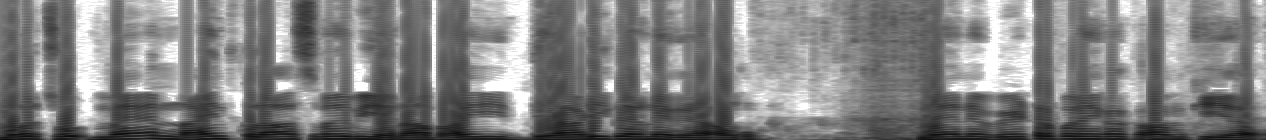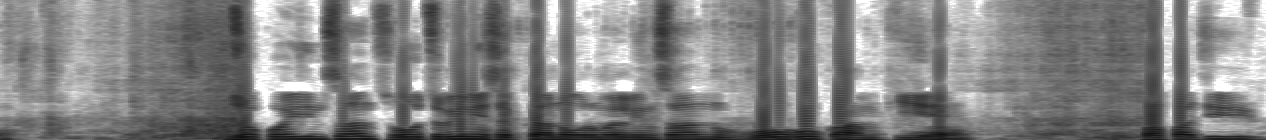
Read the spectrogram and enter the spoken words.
मगर मैं नाइन्थ क्लास में भी है ना भाई, दिहाड़ी करने गया हूँ। मैंने वेटर बने का काम किया है। जो कोई इंसान सोच भी नहीं सकता, नॉर्मल इंसान, वो वो काम किए हैं। पापा जी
